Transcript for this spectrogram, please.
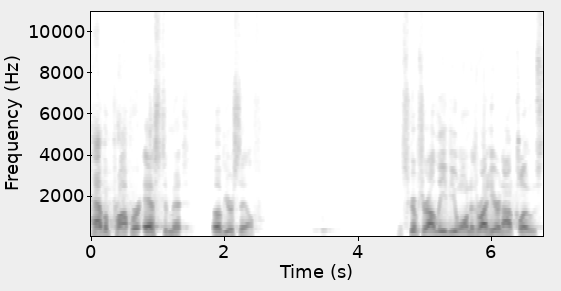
Have a proper estimate of yourself. The scripture I'll leave you on is right here, and I'll close.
